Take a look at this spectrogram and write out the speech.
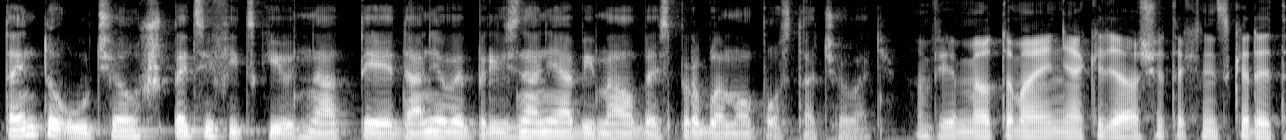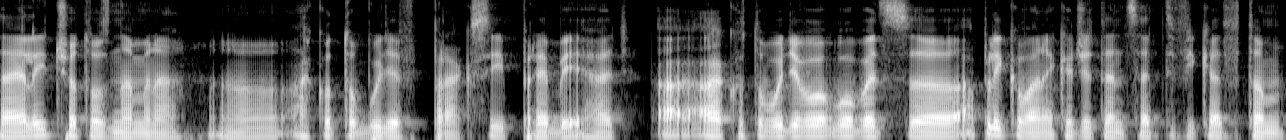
tento účel špecificky na tie daňové priznania by mal bez problémov postačovať. Vieme o tom aj nejaké ďalšie technické detaily? Čo to znamená? Ako to bude v praxi prebiehať? A ako to bude vôbec e, aplikované, keďže ten certifikát v tom e,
